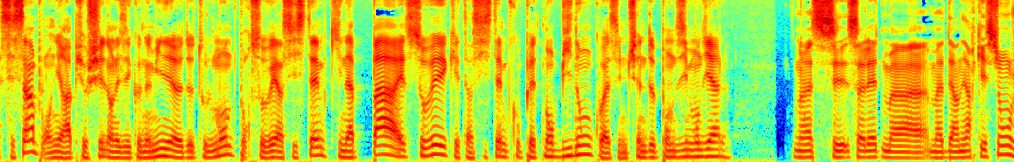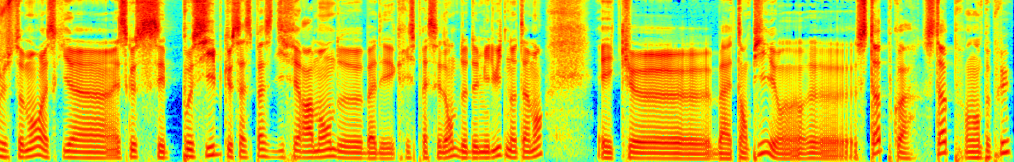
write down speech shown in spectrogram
c'est simple, on ira piocher dans les économies de tout le monde pour sauver un système qui n'a pas à être sauvé, qui est un système complètement bidon, quoi. C'est une chaîne de Ponzi mondiale. Ça allait être ma, dernière question justement. Est-ce que c'est possible que ça se passe différemment bah, des crises précédentes de 2008 notamment, et que bah tant pis, euh, stop quoi, stop, on n'en peut plus.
